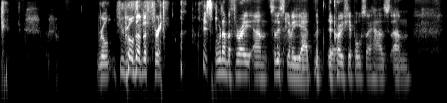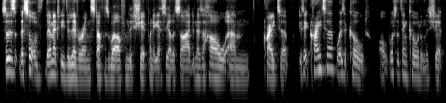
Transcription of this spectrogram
rule rule number three. Rule number three. Um, so this is going to be yeah. The, the Yeah. cruise ship also has um, so there's they're sort of they're meant to be delivering stuff as well from this ship when it gets to the other side, and there's a whole um crater. Is it crater? What is it called? Or what's the thing called on the ship?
